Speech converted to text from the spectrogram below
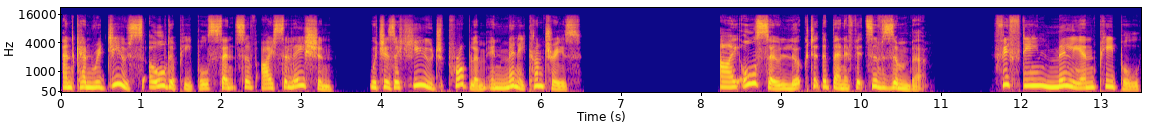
and can reduce older people's sense of isolation, which is a huge problem in many countries. I also looked at the benefits of Zumba. 15 million people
